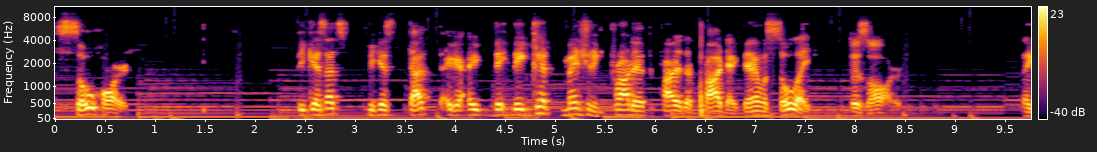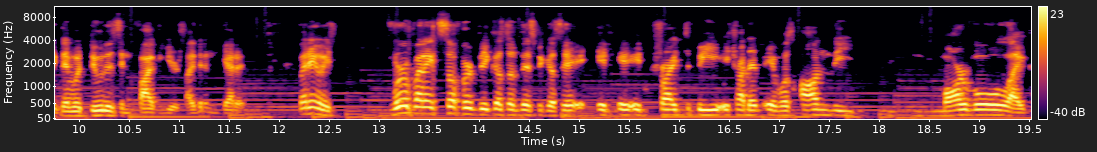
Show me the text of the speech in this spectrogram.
so hard. Because that's because that I, I- they, they kept mentioning product the project and it was so like bizarre. Like they would do this in five years. I didn't get it. But anyways werewolf night suffered because of this because it it, it, it tried to be it tried to it was on the marvel like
